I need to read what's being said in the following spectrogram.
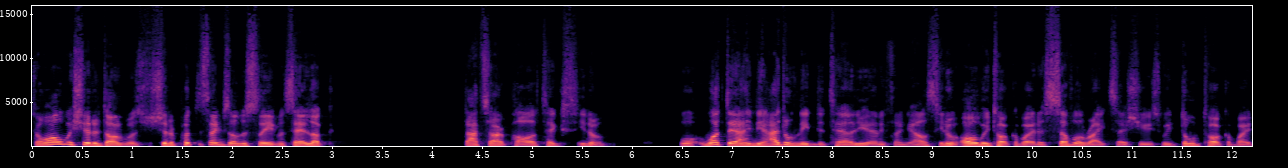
So all we should have done was should have put the things on the sleeve and say, look, that's our politics. You know, what do I need? I don't need to tell you anything else. You know, all we talk about is civil rights issues. We don't talk about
